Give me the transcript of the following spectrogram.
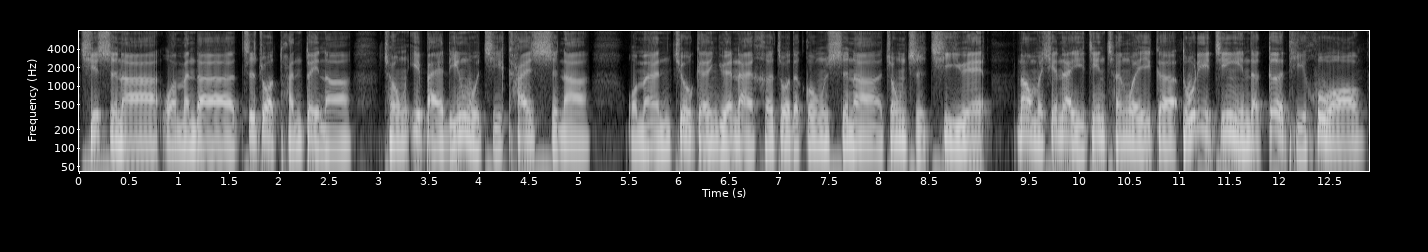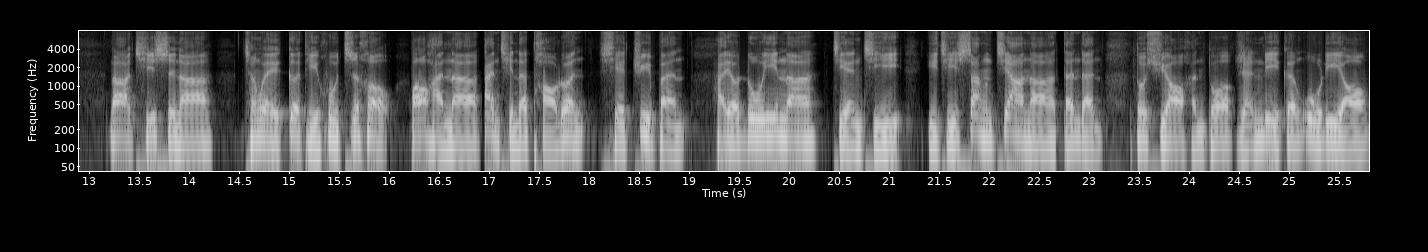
其实呢我们的制作团队呢从一百零五集开始呢，我们就跟原来合作的公司呢终止契约。那我们现在已经成为一个独立经营的个体户哦。那其实呢。成为个体户之后，包含了案情的讨论、写剧本，还有录音呢、剪辑以及上架呢等等，都需要很多人力跟物力哦。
